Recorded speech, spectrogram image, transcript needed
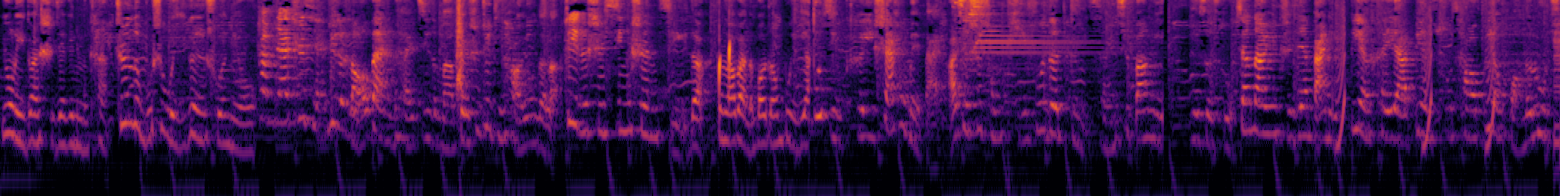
用了一段时间给你们看，真的不是我一个人说牛。他们家之前这个老版你们还记得吗？本身就挺好用的了，这个是新升级的，跟老版的包装不一样，不仅可以晒后美白，而且是从皮肤的底层去帮你黑色素，相当于直接把你变黑呀、变粗糙、变黄的路全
